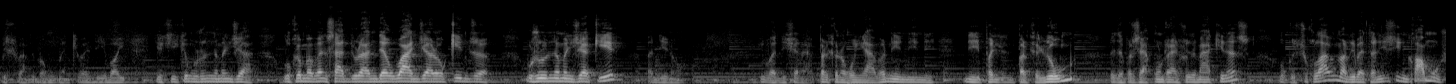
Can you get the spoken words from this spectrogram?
I va arribar un moment que vaig dir, boi, i aquí que mos hem de menjar? El que hem avançat durant 10 anys, ara o 15, mos hem de menjar aquí? Van dir no, i van deixar anar, perquè no guanyava ni, ni, ni, ni per, perquè llum, de que un ranxo de màquines, el que xuclava, m'ha arribat a tenir cinc homes.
